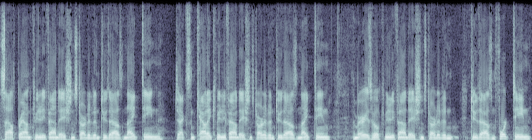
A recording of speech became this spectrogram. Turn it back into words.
South Brown Community Foundation started in 2019. Jackson County Community Foundation started in 2019. The Marysville Community Foundation started in 2014.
